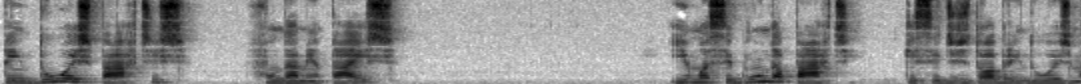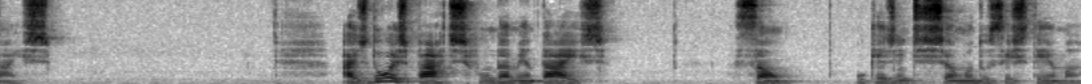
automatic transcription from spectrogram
tem duas partes fundamentais e uma segunda parte que se desdobra em duas mais. As duas partes fundamentais são o que a gente chama do sistema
